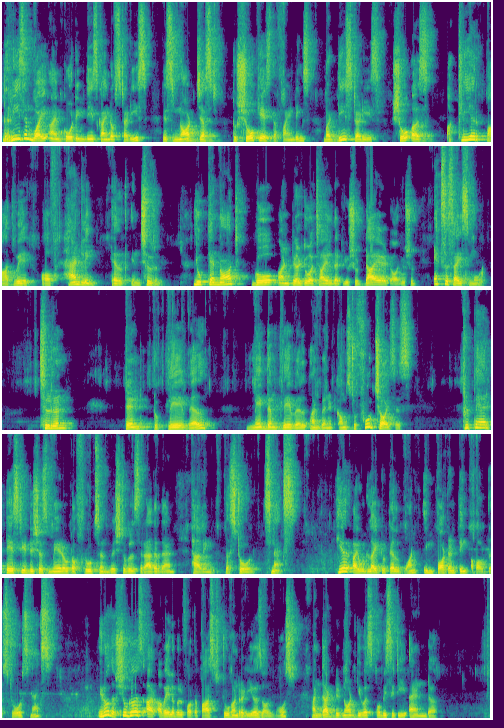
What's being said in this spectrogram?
The reason why I'm quoting these kind of studies is not just to showcase the findings, but these studies show us a clear pathway of handling health in children. You cannot go and tell to a child that you should diet or you should exercise more. Children tend to play well, make them play well, and when it comes to food choices, prepare tasty dishes made out of fruits and vegetables rather than having the stored snacks. Here, I would like to tell one important thing about the stored snacks. You know, the sugars are available for the past 200 years almost, and that did not give us obesity and uh,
